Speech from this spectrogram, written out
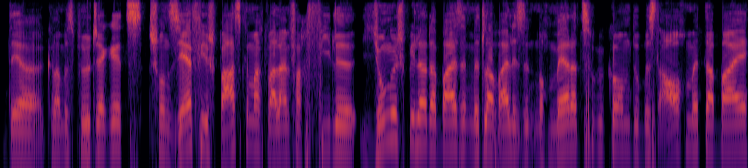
der Columbus Blue Jackets schon sehr viel Spaß gemacht, weil einfach viele junge Spieler dabei sind. Mittlerweile sind noch mehr dazugekommen. Du bist auch mit dabei.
